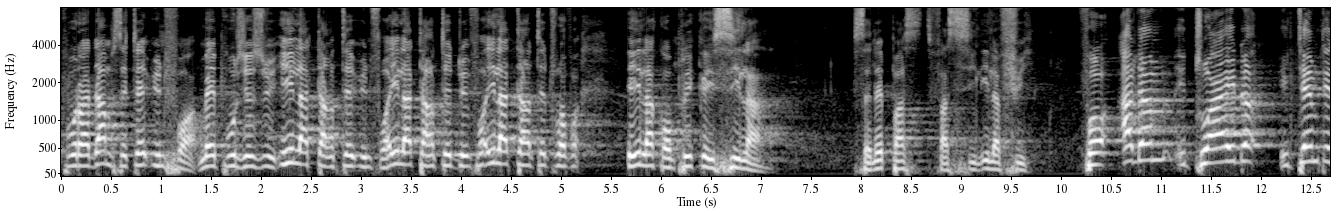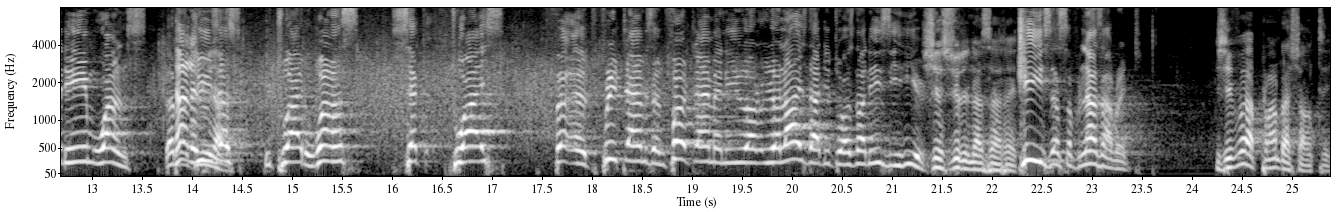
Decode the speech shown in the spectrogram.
pour Adam c'était une fois, mais pour Jésus, il a tenté une fois, il a tenté deux fois, il a tenté trois fois. Et il a compris que ici, là, ce n'est pas facile, il a fui. For Adam, he tried, he tempted him once. But for. Jesus, he tried once, twice, uh, three times, and four times, and he realized that it was not easy here. Jésus de Nazareth. Jesus of Nazareth. Je veux apprendre à chanter.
